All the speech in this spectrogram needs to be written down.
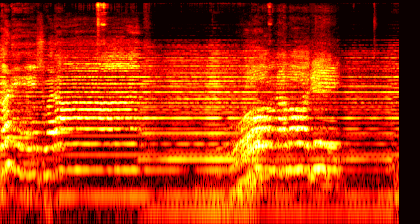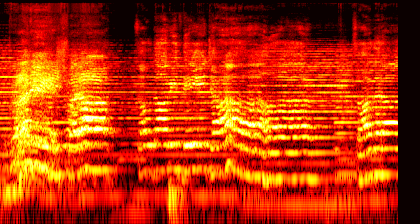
गणेश्वरा। ॐ नमोजी गणेश्वरा। चौदा विद्येच्या सागरा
